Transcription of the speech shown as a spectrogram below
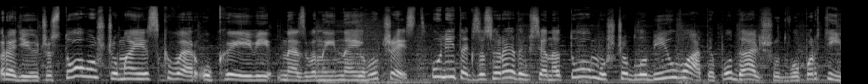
радіючи з того, що має сквер у Києві, названий на його честь. Політик зосередився на тому, щоб лобіювати подальшу двопартійну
